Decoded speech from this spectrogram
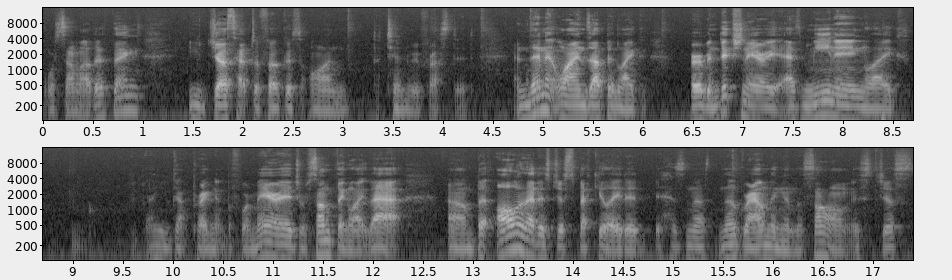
for some other thing. You just have to focus on the tin roof rusted. And then it winds up in like Urban Dictionary as meaning like uh, you got pregnant before marriage or something like that. Um, but all of that is just speculated. It has no, no grounding in the song. It's just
